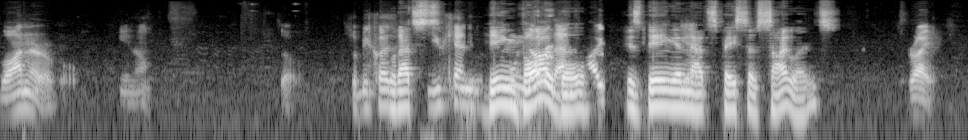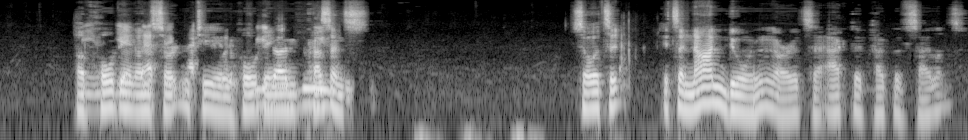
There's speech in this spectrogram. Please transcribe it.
vulnerable. You know. So, so because Well, that's you can being tuned and vulnerable hide- is being in Yeah. that space of silence, right? of holding yeah, uncertainty exactly and what we are holding presence. So it's a it's a non-doing or it's an active type of silence.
